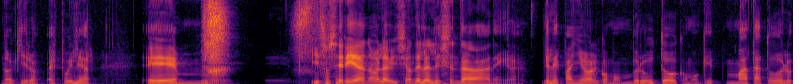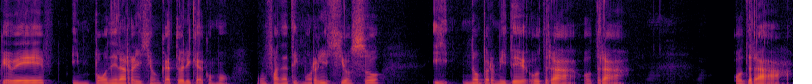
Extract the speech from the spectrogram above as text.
No quiero spoilear. Em, y eso sería, ¿no? La visión de la leyenda negra. Del español como un bruto, como que mata todo lo que ve, impone la religión católica como un fanatismo religioso y no permite otra, otra, otra,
